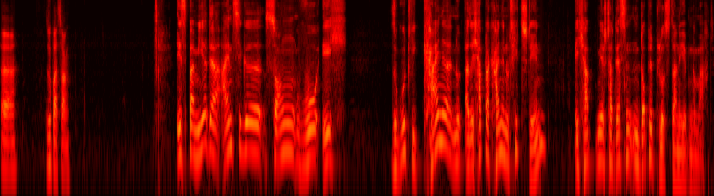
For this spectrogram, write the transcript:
Äh, super Song. Ist bei mir der einzige Song, wo ich so gut wie keine, also ich habe da keine Notiz stehen. Ich habe mir stattdessen ein Doppelplus daneben gemacht.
